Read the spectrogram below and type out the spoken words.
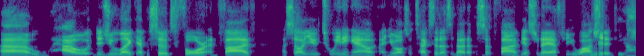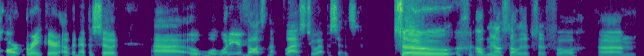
Uh, how did you like episodes four and five? I saw you tweeting out and you also texted us about episode five yesterday after you watched it the heartbreaker of an episode. Uh, what are your thoughts on the last two episodes? So I mean, I'll start with episode four. Um,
